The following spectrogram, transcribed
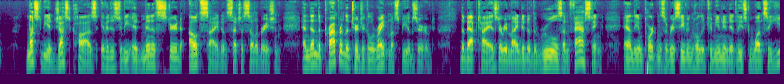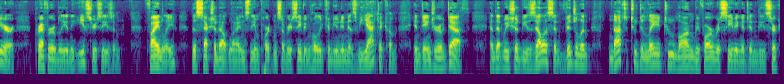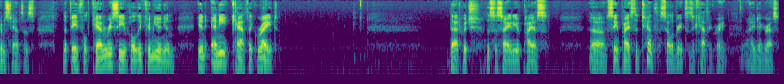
must be a just cause if it is to be administered outside of such a celebration, and then the proper liturgical rite must be observed. The baptized are reminded of the rules on fasting and the importance of receiving Holy Communion at least once a year, preferably in the Easter season. Finally, this section outlines the importance of receiving Holy Communion as viaticum in danger of death, and that we should be zealous and vigilant not to delay too long before receiving it in these circumstances. The faithful can receive Holy Communion in any Catholic rite. That which the Society of Pius, uh, St. Pius X celebrates as a Catholic rite. I digress.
